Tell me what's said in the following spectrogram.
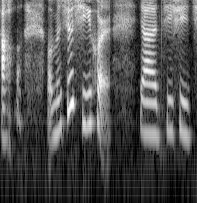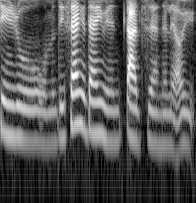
好，我们休息一会儿，要继续进入我们第三个单元——大自然的疗愈。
